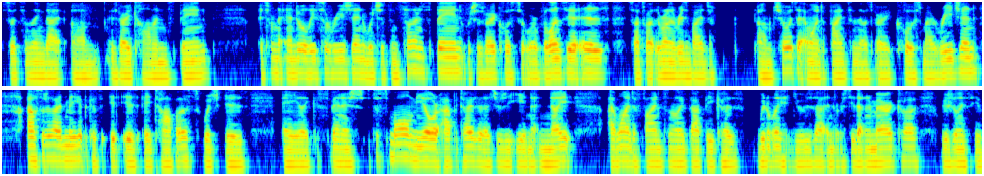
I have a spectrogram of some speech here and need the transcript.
so it's something that um, is very common in Spain. It's from the Andalusia region, which is in southern Spain, which is very close to where Valencia is. So that's why one of the reasons why I um, chose it. I wanted to find something that was very close to my region. I also decided to make it because it is a tapas, which is a like Spanish, it's a small meal or appetizer that's usually eaten at night. I wanted to find something like that because we don't really use that and see that in America. We usually see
